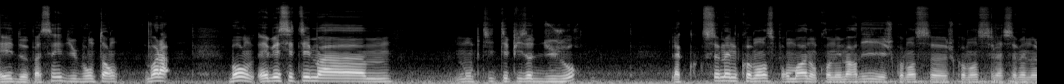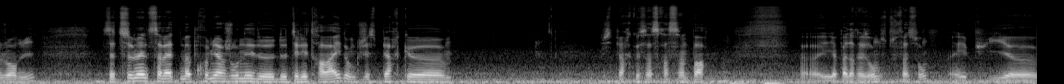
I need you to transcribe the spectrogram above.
et de passer du bon temps. Voilà. Bon, et eh bien c'était ma mon petit épisode du jour. La semaine commence pour moi, donc on est mardi et je commence, euh, je commence la semaine aujourd'hui. Cette semaine, ça va être ma première journée de, télétravail, donc j'espère que j'espère que ça sera sympa. Il euh, n'y a pas de raison de toute façon. Et puis, euh,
